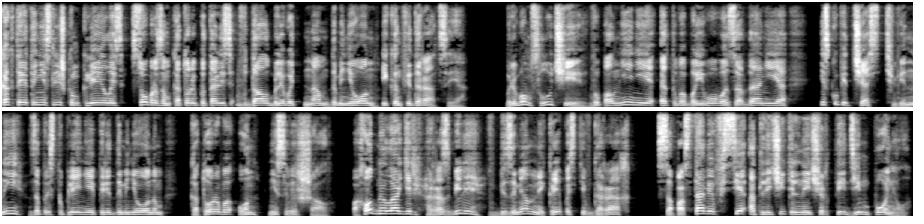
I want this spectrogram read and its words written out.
Как-то это не слишком клеилось с образом, который пытались вдалбливать нам Доминион и Конфедерация. В любом случае, выполнение этого боевого задания искупит часть вины за преступление перед Доминионом – которого он не совершал. Походный лагерь разбили в безымянной крепости в горах. Сопоставив все отличительные черты, Дим понял,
